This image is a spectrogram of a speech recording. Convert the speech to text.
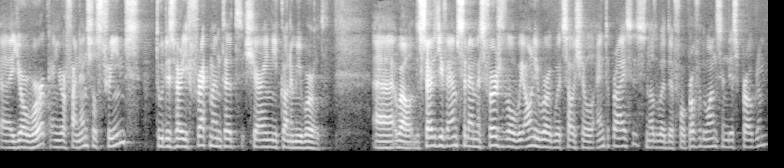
uh, your work and your financial streams to this very fragmented sharing economy world. Uh, well, the strategy of Amsterdam is first of all, we only work with social enterprises, not with the for profit ones in this program.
